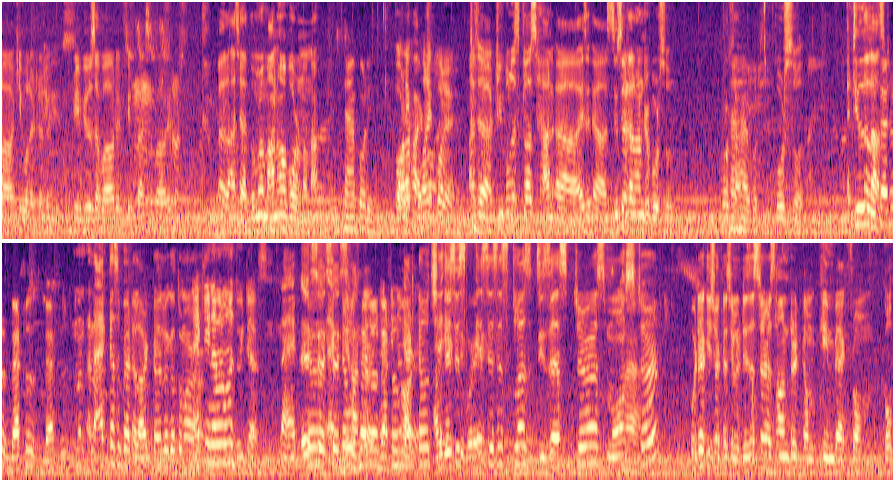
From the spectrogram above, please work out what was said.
uh, কি বলে এটা? Reviews about it feedbacks about it আচ্ছা তোমরা মানহাওয়া পড়ো না না? হ্যাঁ পড়ি। অনেক অনেক পরে আচ্ছা triple S class suicidal hunter পড়ছো? হ্যাঁ হ্যাঁ পড়ছো। Till the last battle battle না একটা আছে ব্যাটল আরেকটা হলো তোমার একই নামের মনে দুইটা আছে। না একটা হচ্ছে পড়ে। এসএসএস ক্লাস ডিজাস্টারাস মনস্টার ওইটা কিছু একটা ছিল। Disastrous hunter come came back from কত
